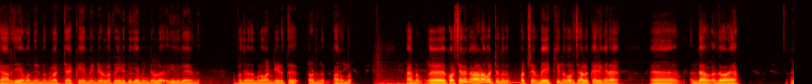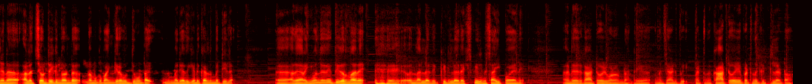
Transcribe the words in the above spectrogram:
ചാർജ് ചെയ്യാൻ വന്നിരുന്നു. നമ്മൾ അറ്റാക്ക് ചെയ്യാൻ വേണ്ടിയുള്ള പേടിപ്പിക്കാൻ വേണ്ടിയുള്ള രീതിയിലായിരുന്നു. അപ്പോൾ തന്നെ നമ്മൾ വണ്ടിയെടുത്ത് അവിടുന്ന് പറന്നു. കാരണം കുറച്ച് നേരം കാണാൻ പറ്റുന്നു. പക്ഷേ ബേക്കിൽ നിന്ന് കുറച്ച് ആൾക്കാർ ഇങ്ങനെ എന്താ എന്താ പറയുക ഇങ്ങനെ അലച്ചുകൊണ്ടിരിക്കുന്നതുകൊണ്ട് നമുക്ക് ഭയങ്കര ബുദ്ധിമുട്ടായി. മര്യാദയ്ക്ക് എടുക്കാനൊന്നും പറ്റിയില്ല. അത് ഇറങ്ങി വന്നിരുന്നെങ്കിൽ തീർന്നാനെ നല്ലൊരു കിടിലൊരു എക്സ്പീരിയൻസ് ആയി പോയാനെ. അങ്ങനെ ഒരു കാട്ടുവഴി പോകണുണ്ട് അതേ അങ്ങ് ചാടിപ്പോയി. പെട്ടെന്ന് കാട്ടുവഴി പെട്ടെന്ന് കിട്ടില്ല കേട്ടോ.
